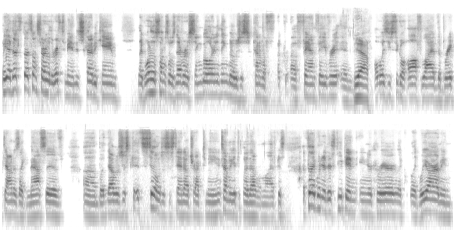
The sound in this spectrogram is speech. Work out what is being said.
But yeah, that's that song started with a riff to me, and it just kind of became like one of those songs that was never a single or anything, but it was just kind of a, a- a fan favorite, and yeah, always used to go off live. The breakdown is like massive. Um, but that was just it's still just a standout track to me anytime we get to play that one live because I feel like when you're this deep in in your career like like we are I mean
